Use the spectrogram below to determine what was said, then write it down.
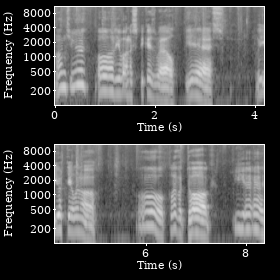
And you? Oh, do you want to speak as well? Yes. Look at your tail and all. Oh, clever dog. Yes.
